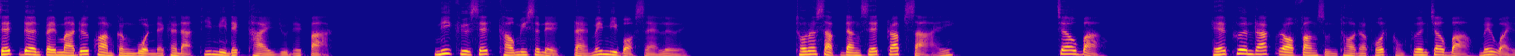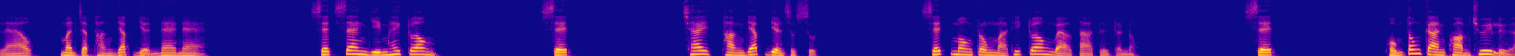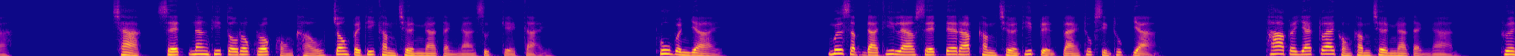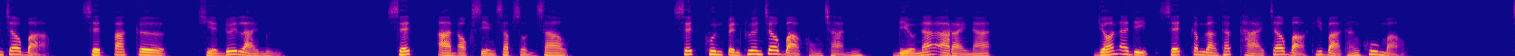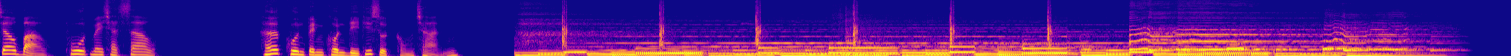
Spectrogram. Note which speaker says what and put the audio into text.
Speaker 1: เซธเดินไปมาด้วยความกังวลในขณะที่มีเน็กไทอยู่ในปาก นี่คือเซธเขามีเสน่ห์แต่ไม่มีเบาะแสเลย โทรศัพท์ดังเซธรับสาย เจ้าบ่าว เฮดเพื่อนรักรอฟังสุนทรพจน์ของเพื่อนเจ้าบ่าวไม่ไหวแล้ว มันจะพังยับเยินแน่ๆ เซธแซงยิ้มให้กล้อง เซธใช่พังยับเยินสุดๆ เซธมองตรงมาที่กล้องแววตาตื่นตระหนก เซธ ผมต้องการความช่วยเหลือ ฉากเซธนั่งที่โต๊ะรกๆของเขาจ้องไปที่คำเชิญงานแต่งงานสุดเก๋ไก๋ผู้บรรยาย เมื่อสัปดาห์ที่แล้วเซธได้รับคำเชิญที่เปลี่ยนแปลงทุกสิ่งทุกอย่าง ภาพระยะใกล้ของคำเชิญงานแต่งงาน เพื่อนเจ้าบ่าว เซธปาร์เกอร์ เขียนด้วยลายมือ เซธอ่านออกเสียงสับสนเศร้า เซธคุณเป็นเพื่อนเจ้าบ่าวของฉัน เดี๋ยวนะอะไรนะ ย้อนอดีตเซตกำลังทักทายเจ้าบ่าวที่บาร์ทั้งคู่เมา เจ้าบ่าวพูดไม่ชัดเศร้า เฮ้อคุณเป็นคนดีที่สุดของฉัน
